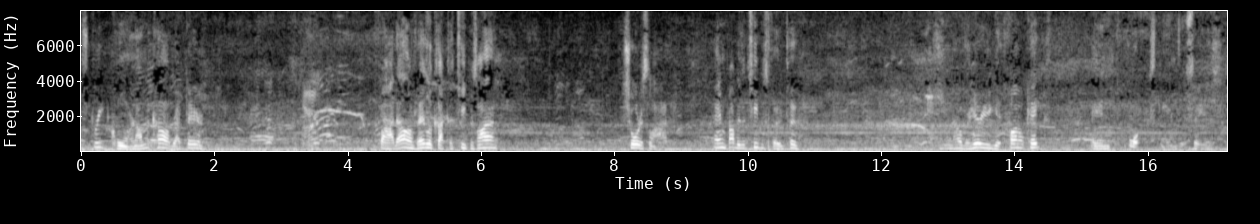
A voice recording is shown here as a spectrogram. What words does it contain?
street corn on the cob right there. Five dollars. That looks like the cheapest line. Shortest line. And probably the cheapest food too. And over here you get funnel cakes and pork skins it says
